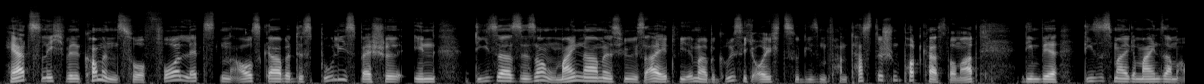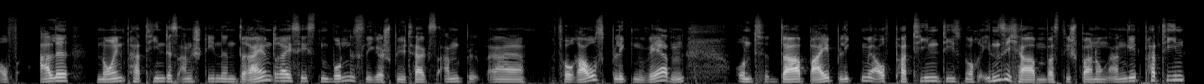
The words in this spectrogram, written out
Herzlich willkommen zur vorletzten Ausgabe des Bully Special in dieser Saison. Mein Name ist Julius Eid. Wie immer begrüße ich euch zu diesem fantastischen Podcast-Format, in dem wir dieses Mal gemeinsam auf alle neun Partien des anstehenden 33. Bundesligaspieltags an, äh, vorausblicken werden. Und dabei blicken wir auf Partien, die es noch in sich haben, was die Spannung angeht. Partien,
